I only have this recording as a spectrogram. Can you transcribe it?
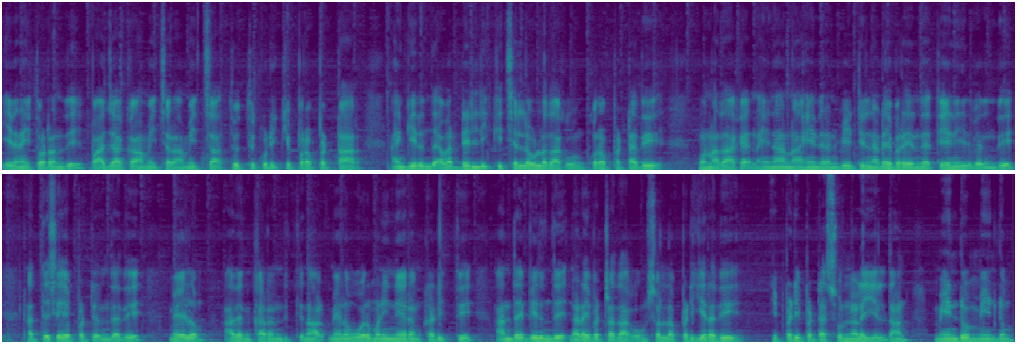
இதனைத் தொடர்ந்து பாஜக அமைச்சர் அமித்ஷா தூத்துக்குடிக்கு புறப்பட்டார். அங்கிருந்து அவர் டெல்லிக்கு செல்ல உள்ளதாகவும் கூறப்பட்டது. முன்னதாக நயனா நாகேந்திரன் வீட்டில் நடைபெற இருந்த தேநீர் விருந்து ரத்து செய்யப்பட்டிருந்தது. மேலும் அதன் காரணத்தினால் மேலும் ஒரு மணி நேரம் கழித்து அந்த விருந்து நடைபெற்றதாகவும் சொல்லப்படுகிறது. இப்படிப்பட்ட சூழ்நிலையில்தான் மீண்டும் மீண்டும்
